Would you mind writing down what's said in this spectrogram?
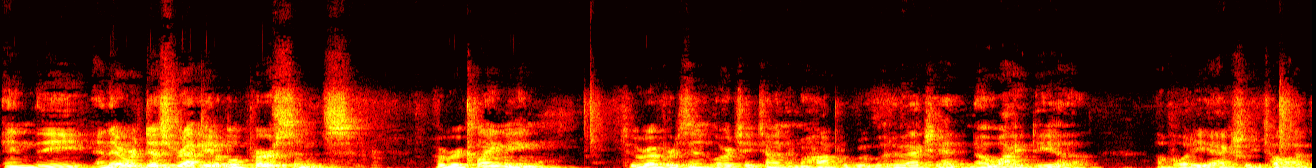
in the and there were disreputable persons who were claiming to represent Lord Chaitanya Mahaprabhu, but who actually had no idea of what he actually taught,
